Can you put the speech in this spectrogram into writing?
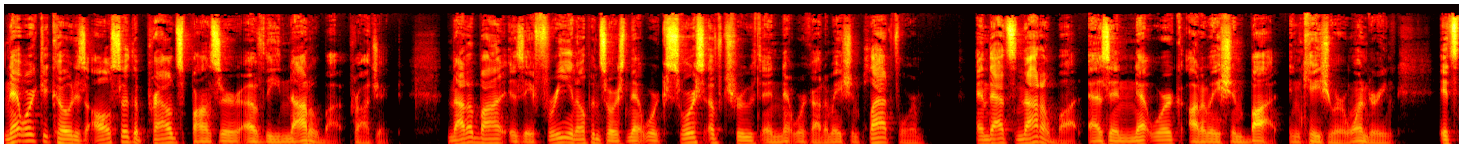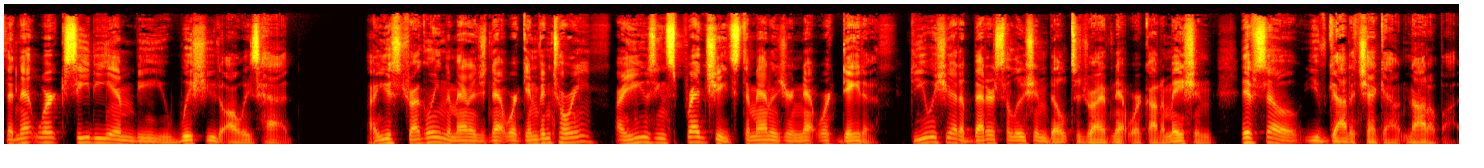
Network to Code is also the proud sponsor of the Nautobot project. Nautobot is a free and open source network source of truth and network automation platform. And that's Nautobot, as in Network Automation Bot, in case you were wondering. It's the network CMDB you wish you'd always had. Are you struggling to manage network inventory? Are you using spreadsheets to manage your network data? Do you wish you had a better solution built to drive network automation? If so, you've got to check out Nautobot.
